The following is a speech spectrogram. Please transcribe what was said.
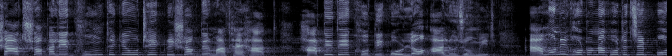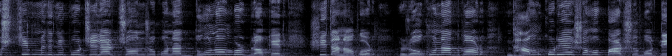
সাত সকালে ঘুম থেকে উঠে কৃষকদের মাথায় হাত। হাতিতে ক্ষতি করল আলু জমির। এমনই ঘটনা ঘটেছে পশ্চিম মেদিনীপুর জেলার চন্দ্রকোনা দু নম্বর ব্লকের সীতানগর, রঘুনাথগড়, ধামকুড়িয়া সহ পার্শ্ববর্তী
